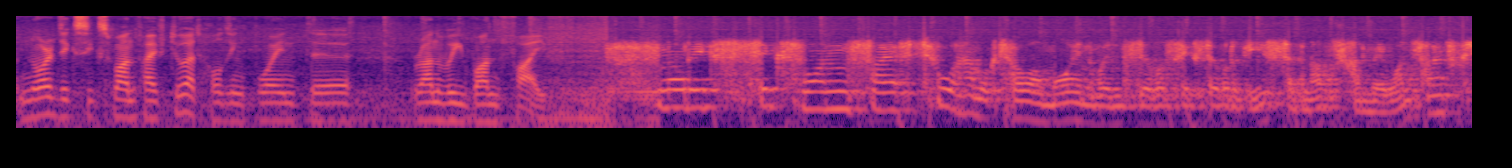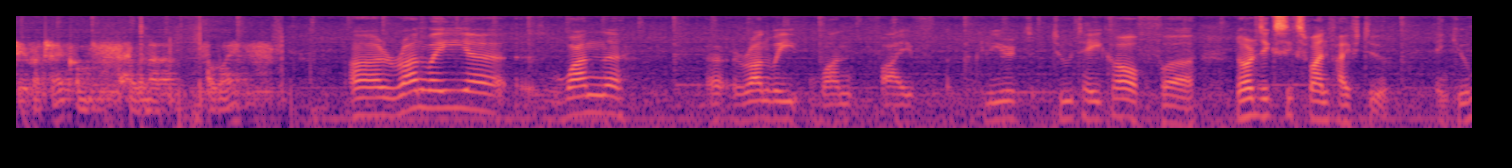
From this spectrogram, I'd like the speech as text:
Nordic 6152 at holding point uh, runway 15. Nordic 6152, Hamburg Tower, Moin, wind 060 degrees, 7 knots, runway 15, clear for takeoff. Have a nice, bye-bye. Uh, runway uh, 1, uh, uh, runway 15 cleared to take off. Uh, Nordic 6152. Thank you.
